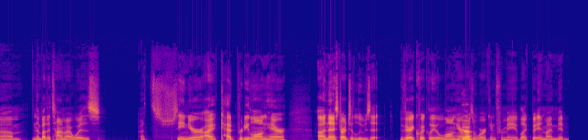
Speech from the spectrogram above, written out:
Um, and then by the time I was a senior, I had pretty long hair, uh, and then I started to lose it very quickly. The long hair Yeah. wasn't working for me. Like, but in my mid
